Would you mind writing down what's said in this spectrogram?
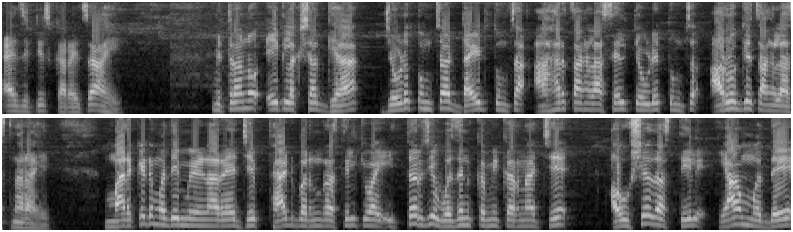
ॲज इट इज करायचं आहे. मित्रांनो एक लक्षात घ्या जेवढं तुमचा डाईट तुमचा आहार चांगला असेल तेवढे तुमचं आरोग्य चांगलं असणार आहे. मार्केटमध्ये मिळणारे जे फॅट बर्नर असतील किंवा इतर जे वजन कमी करण्याचे औषध असतील यामध्ये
